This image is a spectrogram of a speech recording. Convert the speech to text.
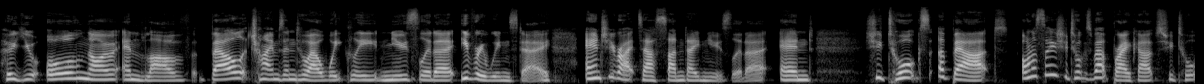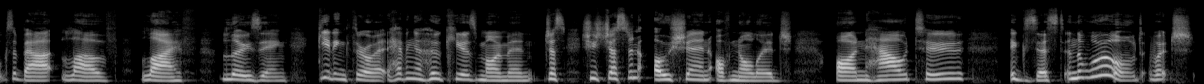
who you all know and love. Belle chimes into our weekly newsletter every Wednesday, and she writes our Sunday newsletter. And she talks about, honestly, she talks about breakups, she talks about love, life, losing, getting through it, having a who cares moment. Just, she's just an ocean of knowledge on how to exist in the world, which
